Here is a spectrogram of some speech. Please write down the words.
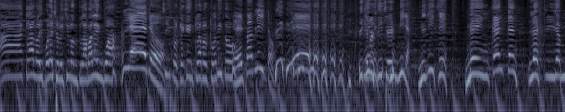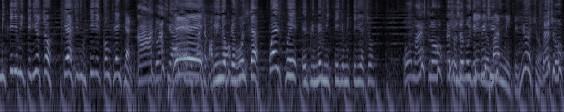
Ah, claro, y por eso lo hicieron clavalengua. ¡Claro! Sí, porque ¿quién clava el clavito? El Pablito. ¿Y qué más me- dice? Mira, me dice, me encantan los, los misterios misteriosos que hacen ustedes con Fly Plan. Ah, gracias. Eh, gracias, y Pablito. nos pregunta, ¿cuál fue el primer misterio misterioso? Oh, maestro, eso es muy difícil. más misterioso. De hecho,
